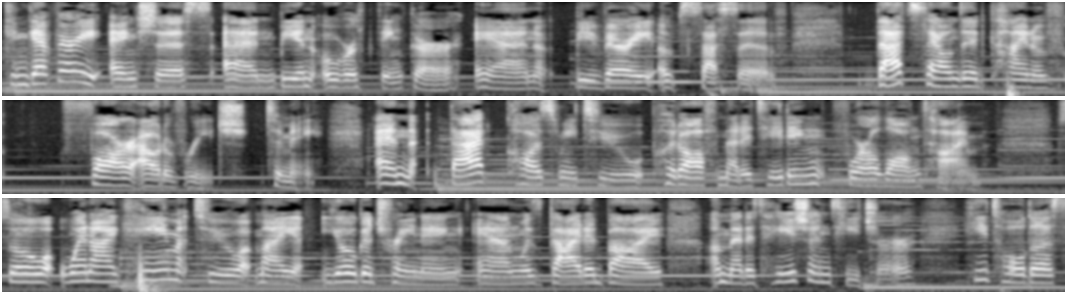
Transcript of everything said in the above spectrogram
can get very anxious and be an overthinker and be very obsessive. That sounded kind of far out of reach to me. And that caused me to put off meditating for a long time. So, when I came to my yoga training and was guided by a meditation teacher, he told us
